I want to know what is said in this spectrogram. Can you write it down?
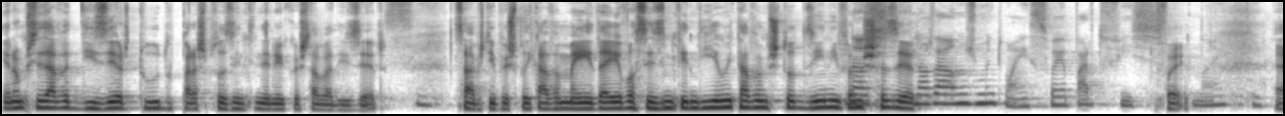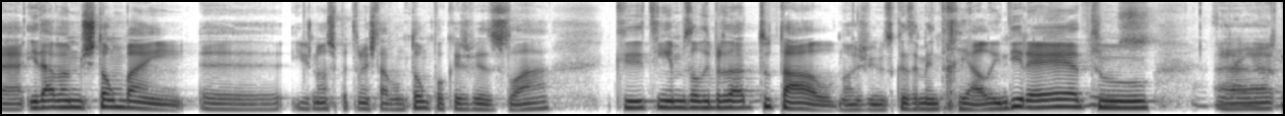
eu não precisava de dizer tudo para as pessoas entenderem o que eu estava a dizer. Sabes, tipo, eu explicava meia ideia, vocês entendiam e estávamos todos indo e vamos nós, fazer. Nós dávamos muito bem, isso foi a parte fixe. Foi. É? Ah, e dávamos tão bem, ah, e os nossos patrões estavam tão poucas vezes lá, que tínhamos a liberdade total. Nós vimos o casamento real em direto. Ah,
